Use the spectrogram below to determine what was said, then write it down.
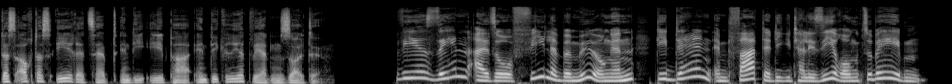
dass auch das E-Rezept in die EPA integriert werden sollte. Wir sehen also viele Bemühungen, die Dellen im Pfad der Digitalisierung zu beheben.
